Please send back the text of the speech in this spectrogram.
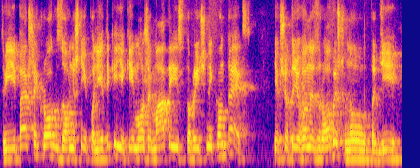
Твій перший крок в зовнішньої політики, який може мати історичний контекст. Якщо ти його не зробиш, ну тоді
